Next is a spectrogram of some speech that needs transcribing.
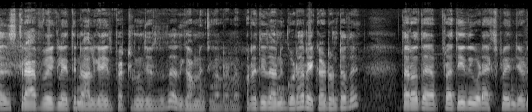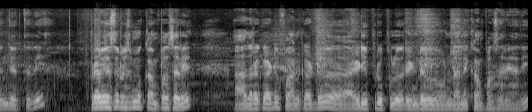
అది స్క్రాప్ వెహికల్ అయితే నాలుగు ఐదు పెట్టడం జరుగుతుంది. అది గమనించగలరా ప్రతి దానికి కూడా రికార్డు ఉంటుంది. తర్వాత ప్రతిది కూడా ఎక్స్ప్లెయిన్ చేయడం జరుగుతుంది. ప్రవేశ రుసుము compulsory. Aadhaar card PAN card ID ప్రూఫ్లు రెండు ఉండాలి కంపల్సరీ అది.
